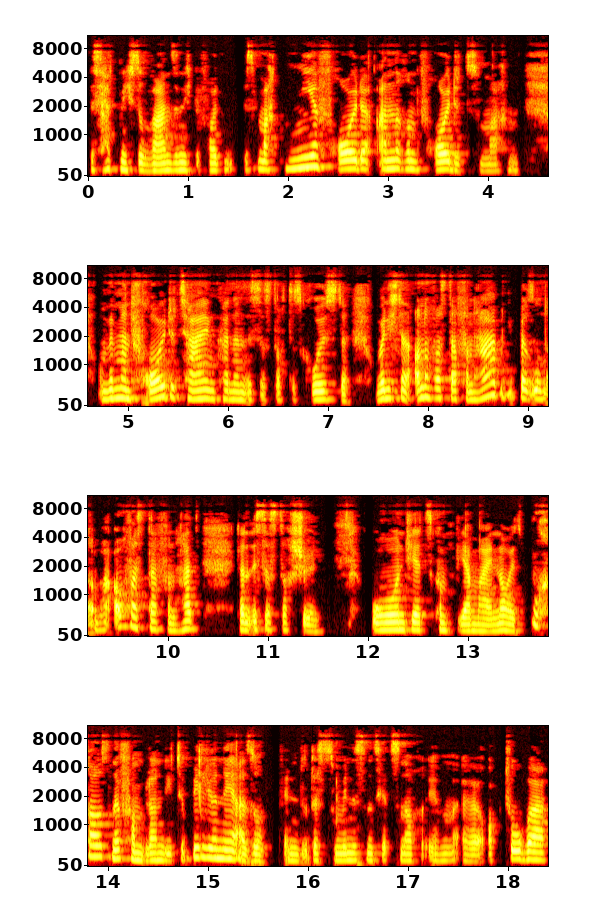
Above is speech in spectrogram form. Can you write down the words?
es hat mich so wahnsinnig gefreut. Es macht mir Freude, anderen Freude zu machen. Und wenn man Freude teilen kann, dann ist das doch das Größte. Und wenn ich dann auch noch was davon habe, die Person aber auch was davon hat, dann ist das doch schön. Und jetzt kommt ja mein neues Buch raus, ne, vom Blondie to Billionaire. Also wenn du das zumindest jetzt noch im äh, Oktober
